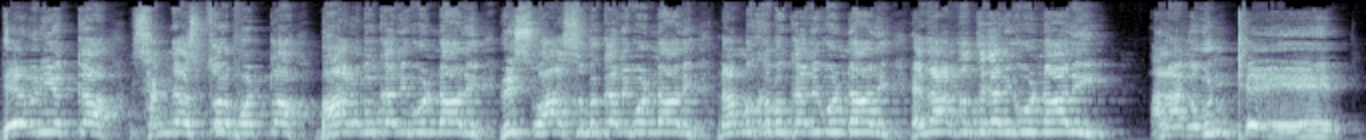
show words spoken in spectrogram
దేవుని యొక్క సంఘస్థుల పట్ల భారము కలిగి ఉండాలి. విశ్వాసము కలిగి ఉండాలి. నమ్మకము కలిగి ఉండాలి. యథార్థత కలిగి ఉండాలి. అలాగ ఉంటే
